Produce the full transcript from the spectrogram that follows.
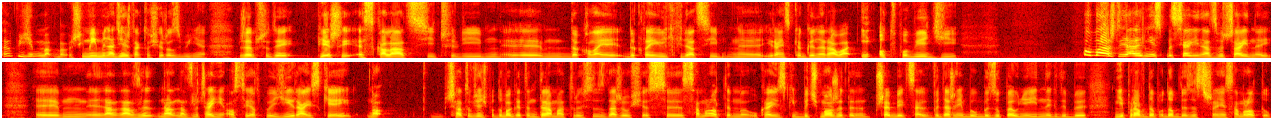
no widzimy, miejmy nadzieję, że tak to się rozwinie, że przy tej pierwszej eskalacji, czyli dokonania likwidacji e, irańskiego generała i odpowiedzi poważnej, ale niespecjalnie nadzwyczajnej, em, na, na, na, nadzwyczajnie ostrej odpowiedzi irańskiej, no trzeba tu wziąć pod uwagę ten dramat, który zdarzył się z samolotem ukraińskim. Być może ten przebieg całych wydarzeń byłby zupełnie inny, gdyby nieprawdopodobne zestrzelenie samolotu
